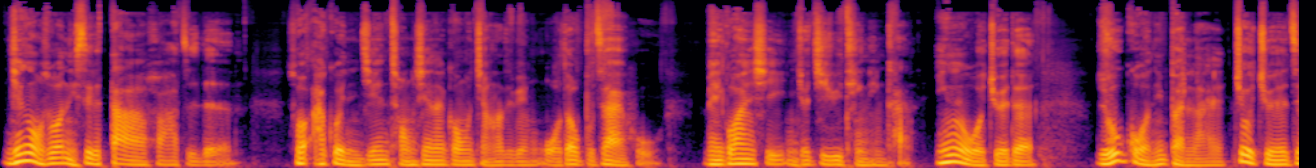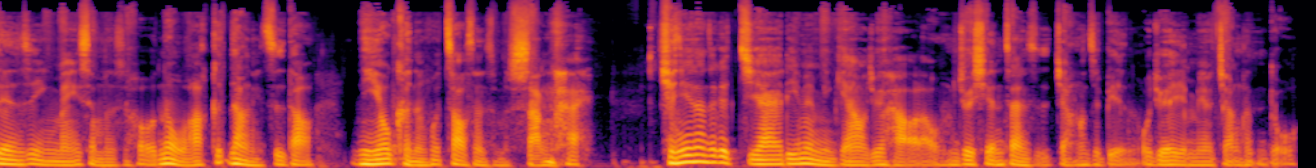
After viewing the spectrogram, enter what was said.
你先跟我说你是个大而化之的人，说阿贵，你今天从现在跟我讲到这边，我都不在乎，没关系，你就继续听听看。因为我觉得，如果你本来就觉得这件事情没什么的时候，那我要让你知道，你有可能会造成什么伤害。前阶段这个 GI 里面敏感，我觉得好了，我们就先暂时讲到这边，我觉得也没有讲很多。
